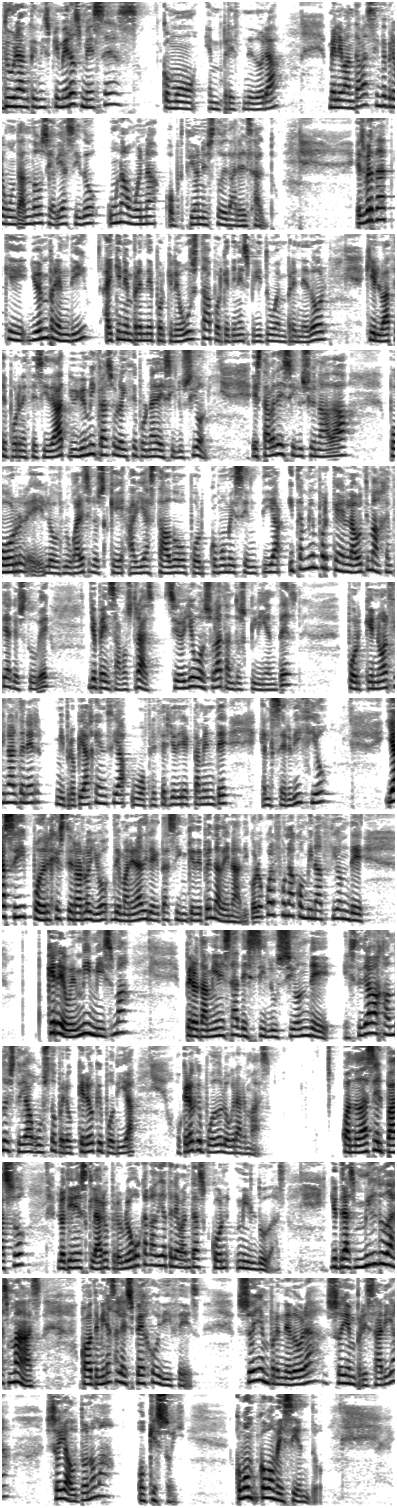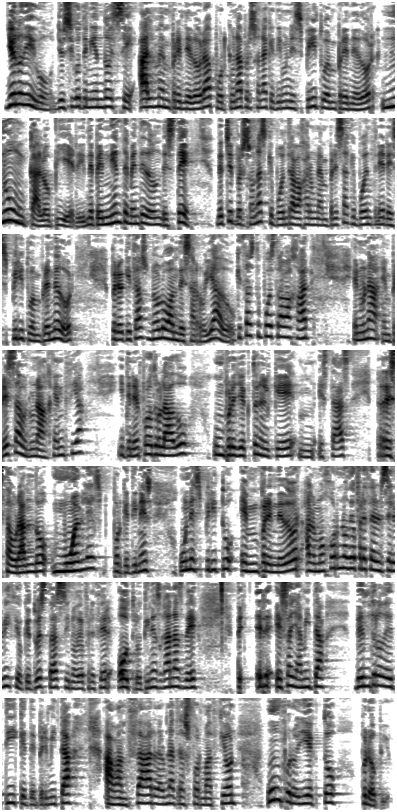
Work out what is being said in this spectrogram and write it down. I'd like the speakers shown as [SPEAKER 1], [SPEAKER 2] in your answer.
[SPEAKER 1] Durante mis primeros meses como emprendedora, me levantaba siempre preguntando si había sido una buena opción esto de dar el salto. Es verdad que yo emprendí, hay quien emprende porque le gusta, porque tiene espíritu emprendedor, quien lo hace por necesidad, y yo en mi caso lo hice por una desilusión. Estaba desilusionada por eh, los lugares en los que había estado, por cómo me sentía y también porque en la última agencia que estuve yo pensaba, ostras, si yo llevo sola tantos clientes, ¿por qué no al final tener mi propia agencia o ofrecer yo directamente el servicio y así poder gestionarlo yo de manera directa sin que dependa de nadie? Con lo cual fue una combinación de creo en mí misma, pero también esa desilusión de estoy trabajando, estoy a gusto, pero creo que podía o creo que puedo lograr más. Cuando das el paso, lo tienes claro, pero luego cada día te levantas con mil dudas. Y otras mil dudas más, cuando te miras al espejo y dices, ¿soy emprendedora? ¿Soy empresaria? ¿Soy autónoma? ¿O qué soy? ¿Cómo, cómo me siento? Yo lo digo, yo sigo teniendo ese alma emprendedora porque una persona que tiene un espíritu emprendedor nunca lo pierde, independientemente de dónde esté. De hecho, hay personas que pueden trabajar en una empresa que pueden tener espíritu emprendedor, pero quizás no lo han desarrollado. Quizás tú puedes trabajar en una empresa o en una agencia y tener por otro lado un proyecto en el que mm, estás restaurando muebles porque tienes un espíritu emprendedor, a lo mejor no de ofrecer el servicio que tú estás, sino de ofrecer otro. Tienes ganas de tener esa llamita dentro de ti que te permita avanzar, dar una transformación, un proyecto propio.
